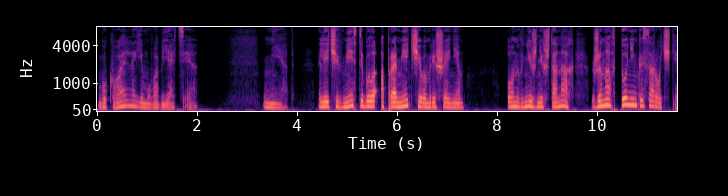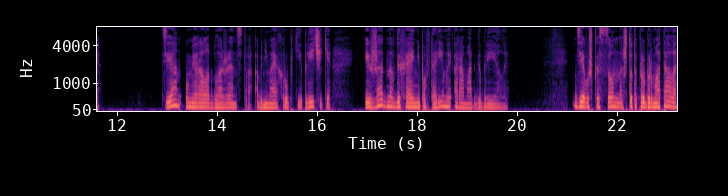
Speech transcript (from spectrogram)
буквально ему в объятия. Нет, Лечь вместе было опрометчивым решением. Он в нижних штанах, жена в тоненькой сорочке. Тиан умирал от блаженства, обнимая хрупкие плечики и жадно вдыхая неповторимый аромат Габриэлы. Девушка сонно что-то пробормотала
